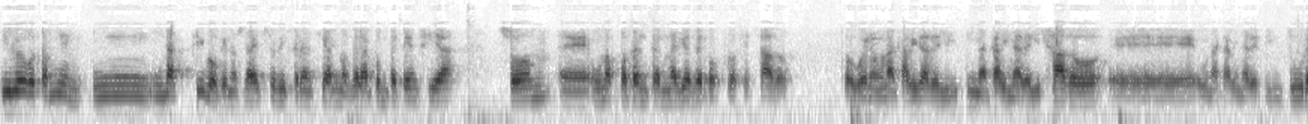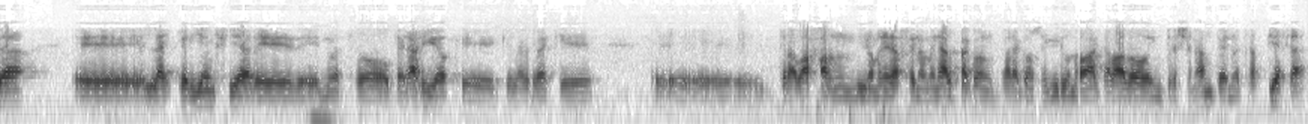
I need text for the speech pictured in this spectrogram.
y luego también un, un, activo que nos ha hecho diferenciarnos de la competencia son eh, unos potentes medios de postprocesado pues bueno, una cabina de, una cabina de lijado, eh, una cabina de pintura, eh, la experiencia de, nuestros operarios, que, la verdad es que eh, trabajan de una manera fenomenal para, para conseguir unos acabados impresionantes en nuestras piezas,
